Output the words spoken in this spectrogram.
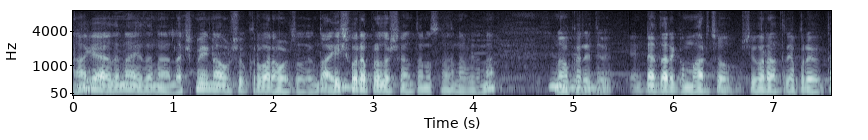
ಹಾಗೆ ಅದನ್ನ ಇದನ್ನ ಲಕ್ಷ್ಮಿಗೆ ನಾವು ಶುಕ್ರವಾರ ಹೋಲಿಸೋದ್ರಿಂದ ಐಶ್ವರ್ಯ ಪ್ರದೋಷ ಅಂತಾನು ಸಹ ನಾವು ಇದನ್ನ ನಾವು ಕರಿತೀವಿ. ಎಂಟನೇ ತಾರೀಕು ಮಾರ್ಚು ಶಿವರಾತ್ರಿಯ ಪ್ರಯುಕ್ತ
